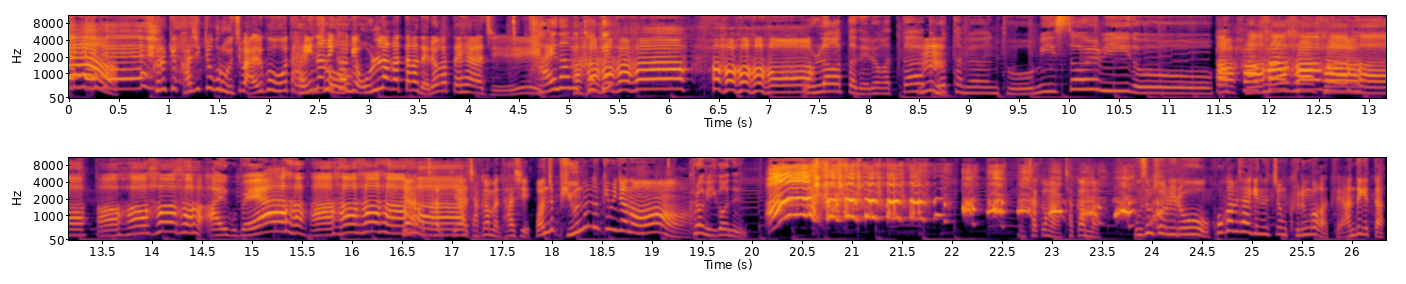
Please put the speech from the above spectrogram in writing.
그렇게 가식적으로 웃지 말고 아, 다이나믹하게 올라갔다가 내려갔다 해야지. 다이나믹하게? 하하하하. 올라갔다 내려갔다. 음. 그렇다면 도미 솔미도. 하하하하하. 아하하하. 아이고 배야. 아하하하. 야, 자, 야 잠깐만 다시. 완전 비웃는 느낌이잖아. 그럼 이거는 아! 잠깐만 잠깐만. 웃음소리로 호감 사기는 좀 그런 것 같아. 안 되겠다.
